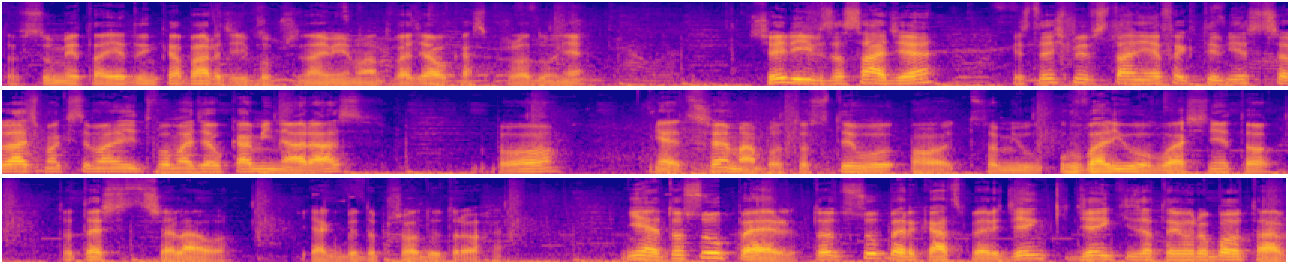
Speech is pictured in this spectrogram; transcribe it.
To w sumie ta jedynka bardziej, bo przynajmniej ma dwa działka z przodu, nie? Czyli w zasadzie jesteśmy w stanie efektywnie strzelać maksymalnie dwoma działkami naraz, bo... Nie, trzema, bo to z tyłu, o, co mi uwaliło właśnie, to, to też strzelało. Jakby do przodu trochę. Nie, to super, to super Kacper, dzięki, dzięki za tego robota.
